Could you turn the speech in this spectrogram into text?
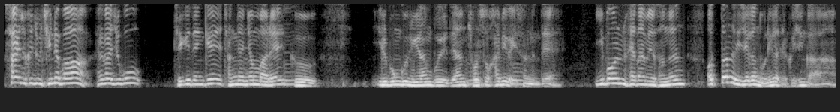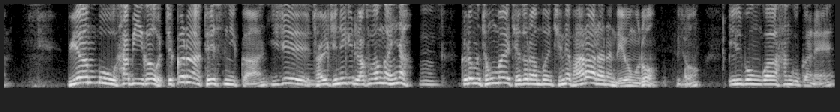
사이좋게 좀 지내봐 해가지고 제기된 게 작년 연말에 그 일본군 위안부에 대한 졸속 합의가 있었는데 이번 회담에서는 어떤 의제가 논의가 될 것인가. 위안부 합의가 어쨌거나 됐으니까 이제 잘 지내기로 약속한 거 아니냐. 음. 그러면 정말 제대로 한번 지내봐라라는 내용으로 그죠? 일본과 한국 간의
